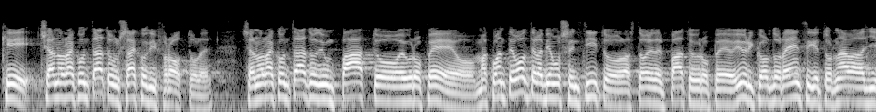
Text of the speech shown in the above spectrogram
che ci hanno raccontato un sacco di frottole ci hanno raccontato di un patto europeo, ma quante volte l'abbiamo sentito la storia del patto europeo? Io ricordo Renzi che tornava dagli,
